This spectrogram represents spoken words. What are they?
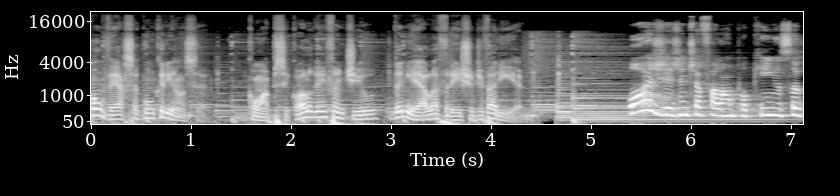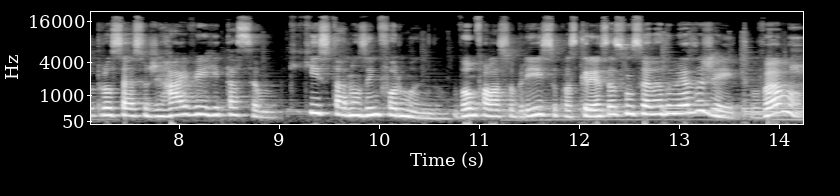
Conversa com Criança, com a psicóloga infantil Daniela Freixo de Varia. Hoje a gente vai falar um pouquinho sobre o processo de raiva e irritação. O que, que está nos informando? Vamos falar sobre isso? Com as crianças funciona do mesmo jeito. Vamos?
